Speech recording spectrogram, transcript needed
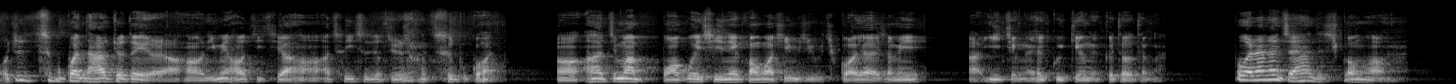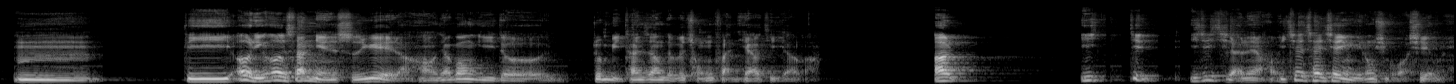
我就是吃不惯它就对了啦哈，里面好几家哈，啊吃一次就觉得 吃不惯啊啊，即马搬过新的看看是不是有一寡遐什么啊以前的迄几间的搁倒腾啊？不过咱咱知影就是讲哈，嗯，第二零二三年十月啦哈，就讲伊的。准备摊商准备重返下去啊嘛，啊，一这一切起来呢，一切菜菜因为拢是外省的，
